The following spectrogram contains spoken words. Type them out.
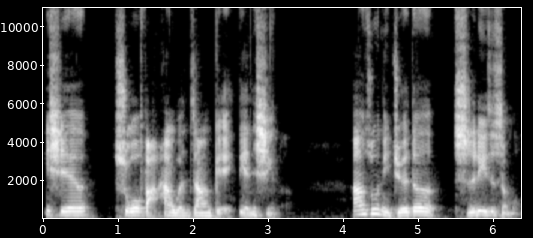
一些说法和文章给点醒了。他说：“你觉得实力是什么？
